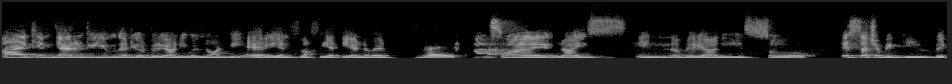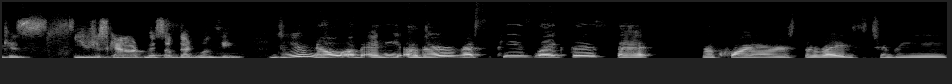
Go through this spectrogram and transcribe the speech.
I can guarantee you that your biryani will not be airy and fluffy at the end of it. right. That's why rice in a biryani is so is such a big deal because you just cannot mess up that one thing. Do you know of any other recipes like this that requires the rice to be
